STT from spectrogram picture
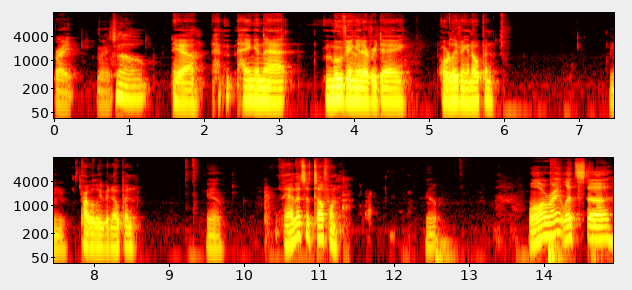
Right. Right. So Yeah. H- Hanging that, moving it every day, or leaving it open. Hmm. Probably leave it open. Yeah. Yeah, that's a tough one. Yeah. Well, all right. Let's uh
